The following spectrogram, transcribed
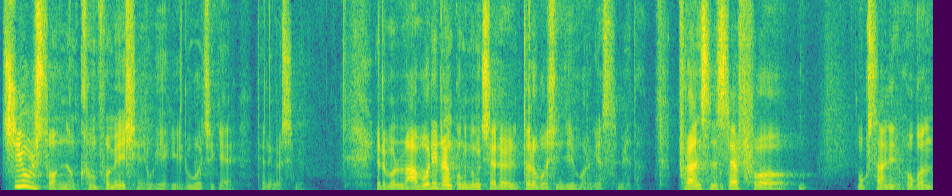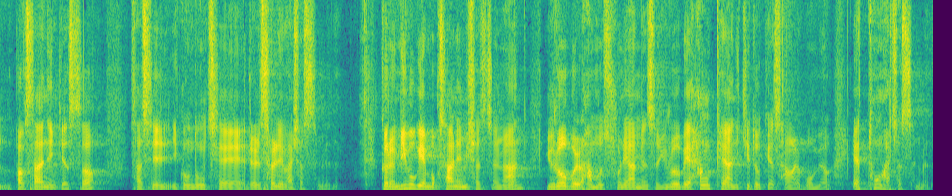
지울 수 없는 confirmation이 우리에게 이루어지게 되는 것입니다. 여러분 라브리라는 공동체를 들어보신지 모르겠습니다. 프란시스 쉐퍼 목사님 혹은 박사님께서 사실 이 공동체를 설립하셨습니다. 그는 미국의 목사님이셨지만 유럽을 한번 순회하면서 유럽의 황폐한 기독교 상을 보며 애통하셨습니다.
